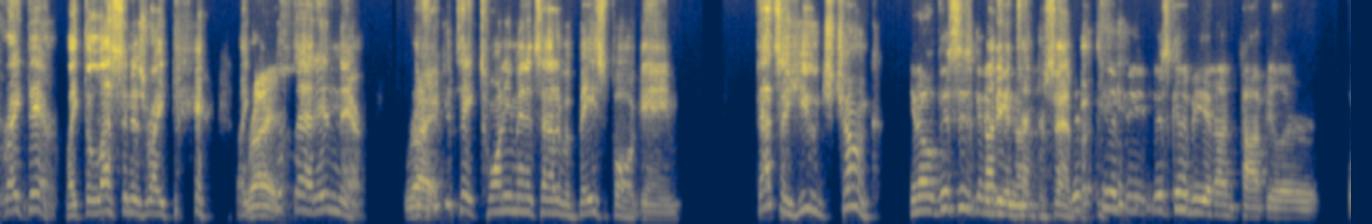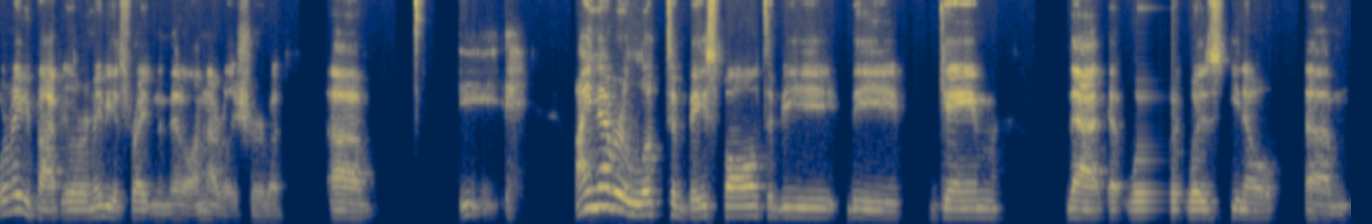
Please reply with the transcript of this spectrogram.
right there. Like the lesson is right there. Like Right. put that in there. Right. If you could take 20 minutes out of a baseball game, that's a huge chunk. You know, this is going to be even 10%, this but is going to be this is going to be an unpopular, or maybe popular, or maybe it's right in the middle. I'm not really sure, but um, I never looked to baseball to be the game that w- was, you know, um,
